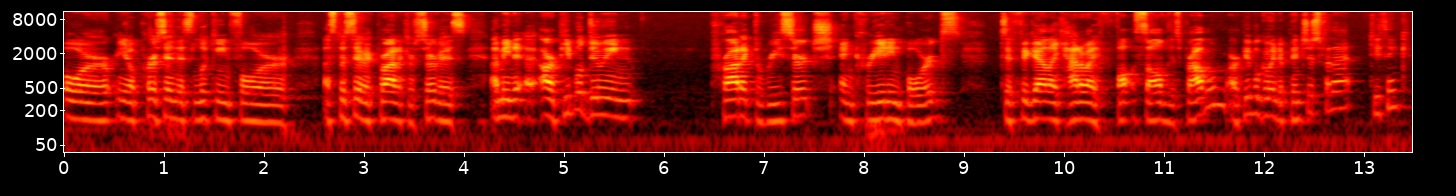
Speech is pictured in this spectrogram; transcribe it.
or you know person that's looking for a specific product or service. I mean, are people doing product research and creating boards to figure out like how do I fo- solve this problem? Are people going to Pinterest for that? Do you think?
